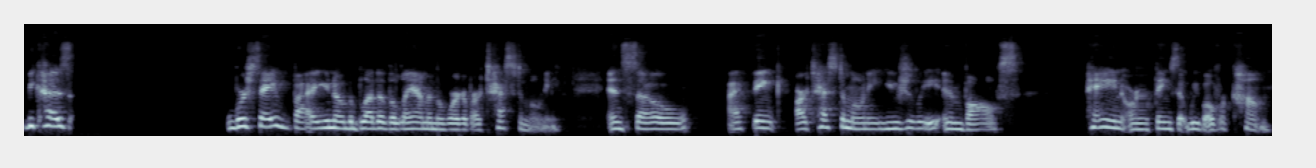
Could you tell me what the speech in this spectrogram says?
because we're saved by, you know, the blood of the lamb and the word of our testimony. And so I think our testimony usually involves pain or things that we've overcome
